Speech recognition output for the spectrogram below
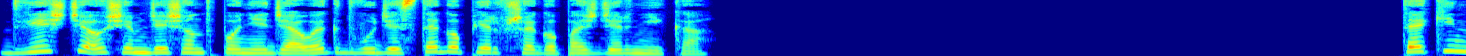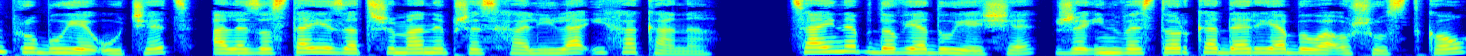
280 poniedziałek 21 października. Tekin próbuje uciec, ale zostaje zatrzymany przez Halila i Hakana. Cajnep dowiaduje się, że inwestorka Deria była oszustką,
